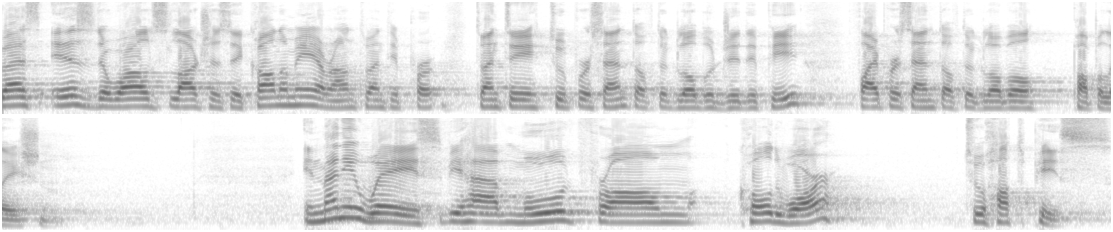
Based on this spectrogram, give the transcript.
US is the world's largest economy, around 22% of the global GDP, 5% of the global population. In many ways, we have moved from Cold War to hot peace.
